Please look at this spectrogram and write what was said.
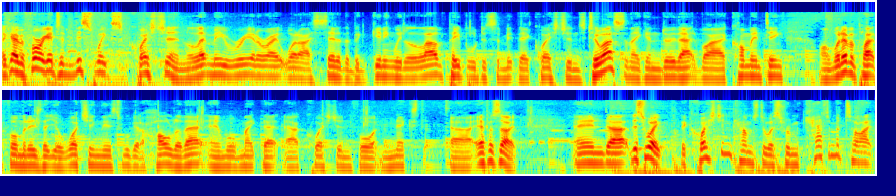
Okay, before I get to this week's question, let me reiterate what I said at the beginning. We love people to submit their questions to us, and they can do that via commenting on whatever platform it is that you're watching this. We'll get a hold of that, and we'll make that our question for next uh, episode. And uh, this week, the question comes to us from Katamatite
